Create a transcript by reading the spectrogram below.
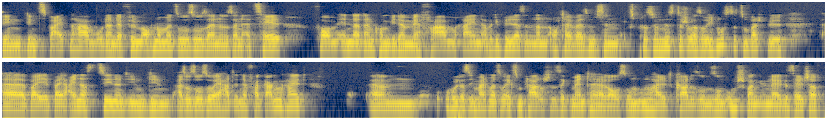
den, den zweiten haben, wo dann der Film auch nochmal so, so seine, seine Erzählform ändert, dann kommen wieder mehr Farben rein, aber die Bilder sind dann auch teilweise ein bisschen expressionistisch oder so. Ich musste zum Beispiel äh, bei, bei einer Szene, die, die, also so, so, er hat in der Vergangenheit ähm, holt er sich manchmal so exemplarische Segmente heraus, um, um halt gerade so, so einen Umschwang in der Gesellschaft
